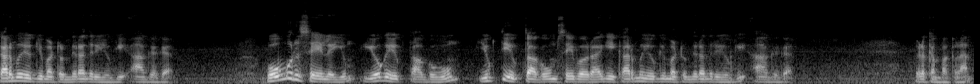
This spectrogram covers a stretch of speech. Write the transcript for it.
கர்மயோகி மற்றும் நிரந்தர யோகி ஆகுக. ஒவ்வொரு செயலையும் யோகயுக்தாகவும் யுக்தியுக்தாகவும் செய்பவராகி கர்மயோகி மற்றும் நிரந்தர யோகி ஆகுக. விளக்கம் பார்க்கலாம்.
